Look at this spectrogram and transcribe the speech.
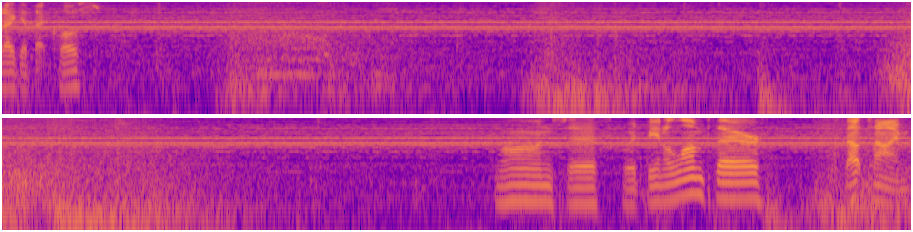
Why'd I get that close? Come on, Sif. Quit being a lump there. About time.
